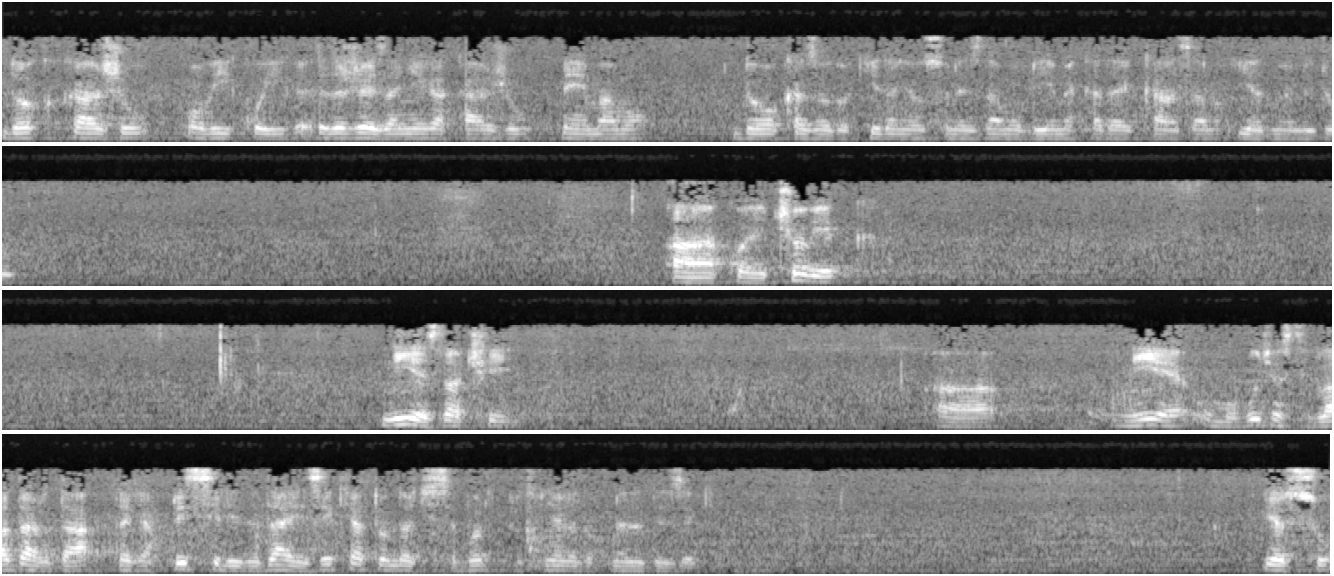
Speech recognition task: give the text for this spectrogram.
Dok kažu, ovi koji drže za njega kažu, nemamo dokaza o dokidanju, odnosno ne znamo vrijeme kada je kazano jedno ili drugo. A ako je čovjek nije znači a, nije u mogućnosti vladar da, da ga prisili da daje zekijat, onda će se boriti protiv njega dok ne dade zekijat. Jer su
